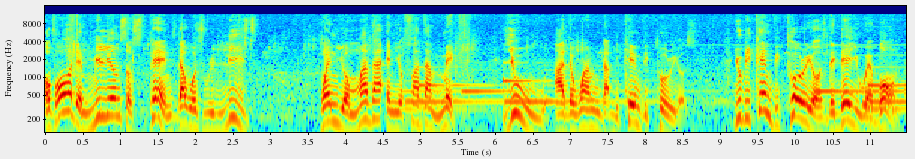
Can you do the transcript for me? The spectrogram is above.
Of all the millions of sperms that was released when your mother and your father met, you are the one that became victorious. You became victorious the day you were born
